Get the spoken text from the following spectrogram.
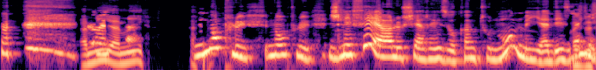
ami, ami. Non plus, non plus. Je l'ai fait, hein, le cher réseau, comme tout le monde, mais il y a des années.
